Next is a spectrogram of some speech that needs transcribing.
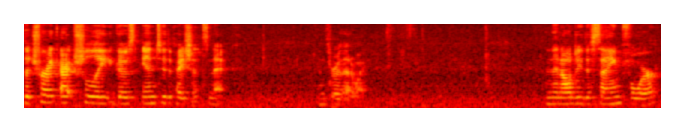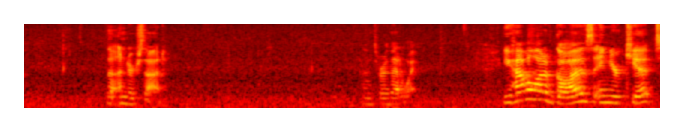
the trach actually goes into the patient's neck and throw that away. And then I'll do the same for the underside and throw that away. You have a lot of gauze in your kit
